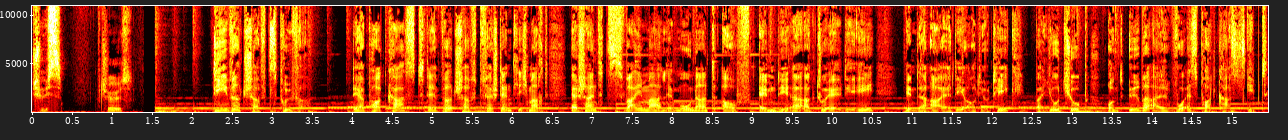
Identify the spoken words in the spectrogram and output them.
Tschüss. Tschüss. Die Wirtschaftsprüfer. Der Podcast, der Wirtschaft verständlich macht, erscheint zweimal im Monat auf mdraktuell.de, in der ARD Audiothek, bei YouTube und überall, wo es Podcasts gibt.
